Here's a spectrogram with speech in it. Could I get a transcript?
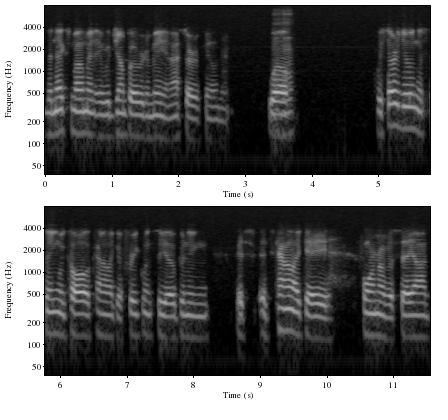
the next moment it would jump over to me and I started feeling it. Well, mm-hmm. we started doing this thing we call kind of like a frequency opening. It's it's kind of like a form of a séance.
